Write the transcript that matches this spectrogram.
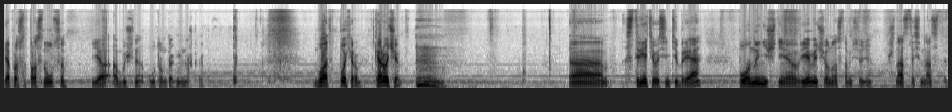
Я просто проснулся. Я обычно утром так немножко так. Вот, похером. Короче, а, с 3 сентября по нынешнее время, что у нас там сегодня, 16-17,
